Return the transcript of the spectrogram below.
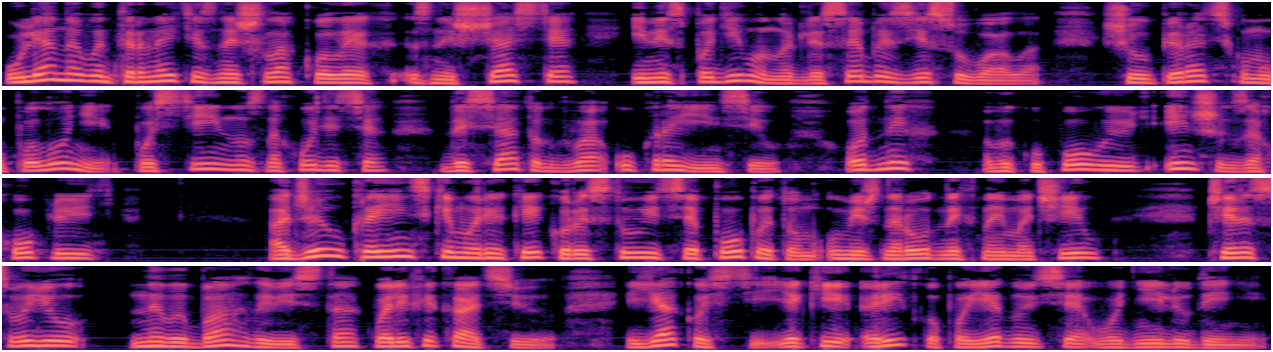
Уляна в інтернеті знайшла колег з нещастя і несподівано для себе з'ясувала, що у піратському полоні постійно знаходяться десяток два українців, одних викуповують, інших захоплюють. Адже українські моряки користуються попитом у міжнародних наймачів через свою невибагливість та кваліфікацію, якості, які рідко поєднуються в одній людині.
